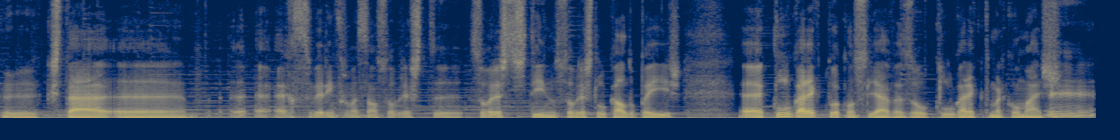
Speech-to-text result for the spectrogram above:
que, que está eh, a, a receber informação sobre este, sobre este destino, sobre este local do país, Eh, que lugar é que tu aconselhavas ou que lugar é que te marcou mais? Para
